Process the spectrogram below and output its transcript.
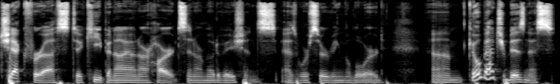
check for us to keep an eye on our hearts and our motivations as we're serving the Lord. Um, go about your business.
